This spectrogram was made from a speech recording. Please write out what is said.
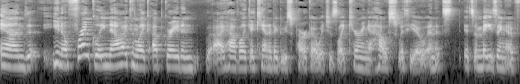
And, you know, frankly, now I can like upgrade and I have like a Canada Goose parka, which is like carrying a house with you. And it's, it's amazing. I've,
